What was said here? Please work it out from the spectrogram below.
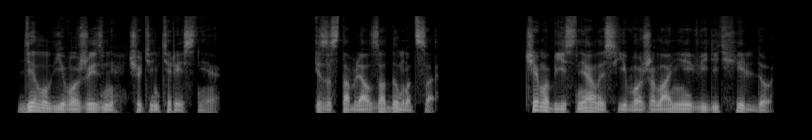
делал его жизнь чуть интереснее. И заставлял задуматься. Чем объяснялось его желание видеть Хильду?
